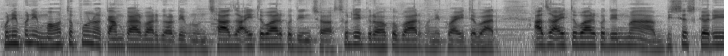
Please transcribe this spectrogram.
कुनै पनि महत्त्वपूर्ण काम कारोबार गर्दै हुनुहुन्छ। आज आइतबारको दिन छ। सूर्य ग्रहको बार भनेको आइतबार। आज आइतबारको दिनमा विशेष गरी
